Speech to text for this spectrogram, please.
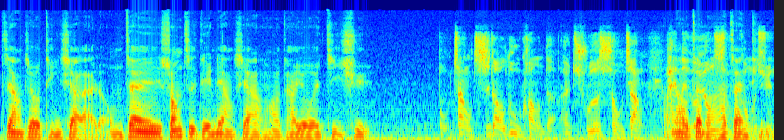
这样就停下来了。我们再双指点两下，哈，它又会继续。手杖知道路况的，而除了手杖，好，那我再把它暂停。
